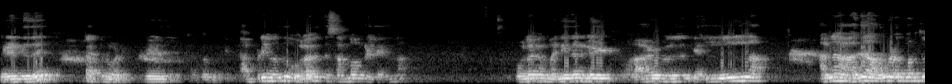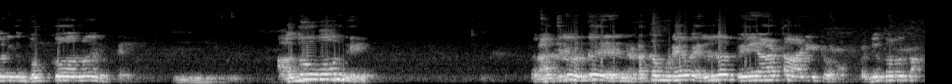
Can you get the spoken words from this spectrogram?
எழுதுது டக்குனு வடி எழுது டக்குனு வடி அப்படி வந்து உலகத்து சம்பவங்கள் எல்லாம் உலக மனிதர்கள் வாழ்வு எல்லாம். ஆனா அது அவங்கள பொறுத்த வரைக்கும் துக்கம்னு எனக்கு தெரியும். அதுவும் தெரியும். ராத்திரி வந்து நடக்க முடியாம எல்லாம் பேயாட்டம் ஆடிட்டு வரும். கொஞ்சம் தூரம் தான்.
